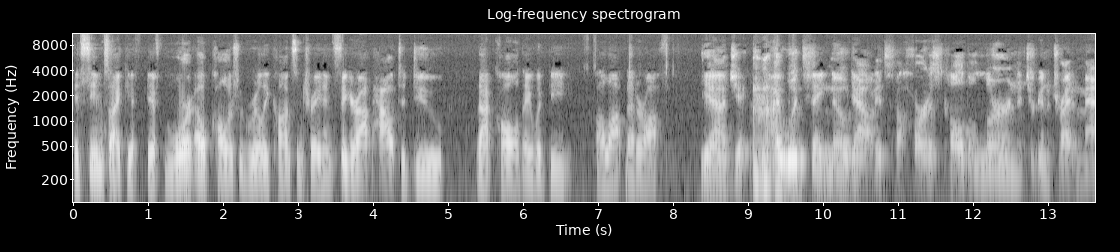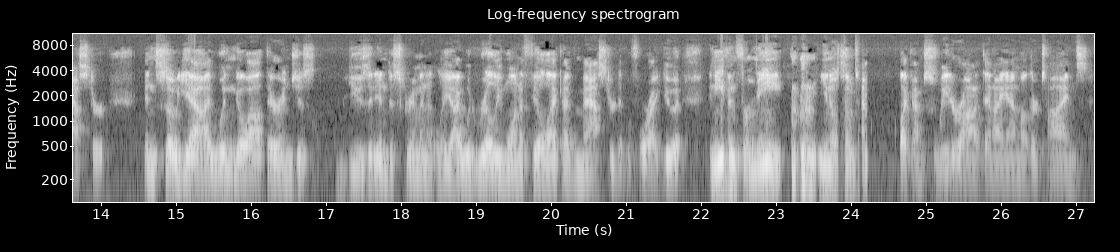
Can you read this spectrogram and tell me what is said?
it seems like if if more elk callers would really concentrate and figure out how to do that call, they would be a lot better off. Yeah, Jay, I would say no doubt. It's the hardest call to learn that you're going to try to master. And so, yeah, I wouldn't go out there and just use it indiscriminately. I would really want to feel like I've mastered it before I do it. And even for me, you know, sometimes like I'm sweeter on it than I am other times.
